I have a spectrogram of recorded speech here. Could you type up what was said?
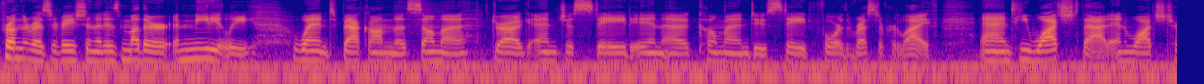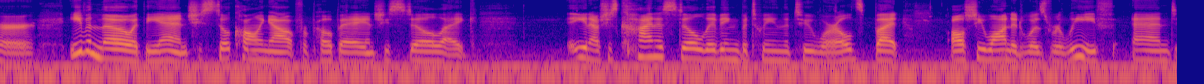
from the reservation, that his mother immediately went back on the soma drug and just stayed in a coma induced state for the rest of her life. And he watched that and watched her, even though at the end she's still calling out for Pope and she's still like, you know, she's kind of still living between the two worlds, but all she wanted was relief and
